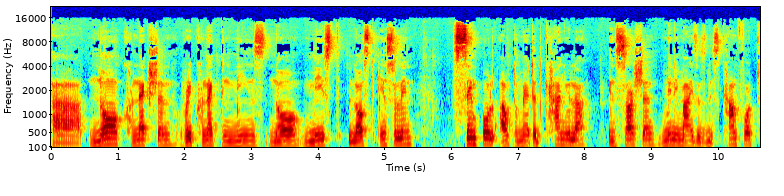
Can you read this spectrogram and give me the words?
Uh, no connection, reconnecting means no missed, lost insulin. Simple automated cannula insertion minimizes discomfort,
